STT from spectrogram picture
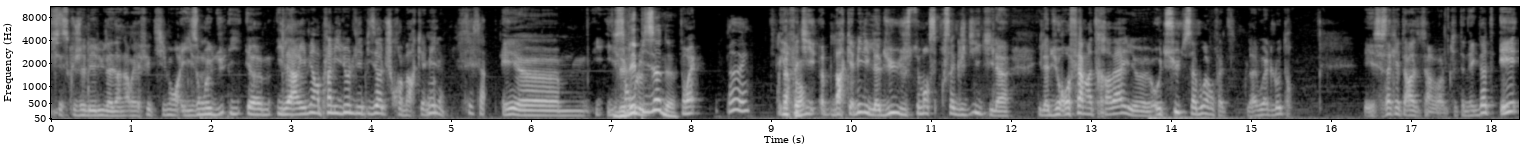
c'est ce que j'avais lu la dernière fois, effectivement. Et ils ont dû, il, euh, il est arrivé en plein milieu de l'épisode, je crois, Marc Hamill. C'est ça. Et euh, il, il de semble- l'épisode? Ouais. Oui, oui. Et en fait, il- Marc Hamill, il a dû, justement, c'est pour ça que je dis qu'il a, il a dû refaire un travail euh, au-dessus de sa voix, en fait, la voix de l'autre. Et c'est ça qui est une petite anecdote. Et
